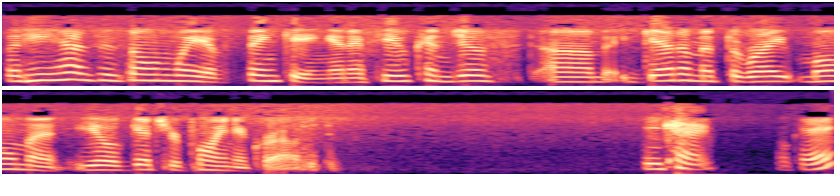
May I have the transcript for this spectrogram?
but he has his own way of thinking. And if you can just um, get him at the right moment, you'll get your point across. Okay. Okay?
